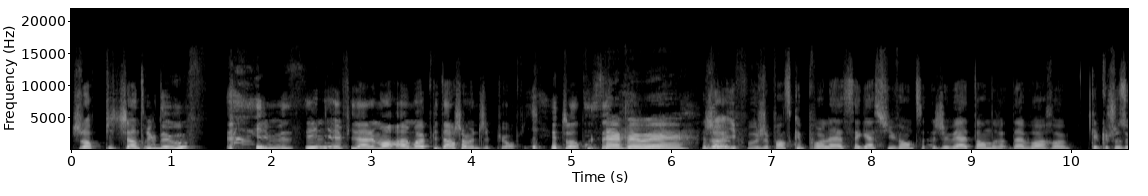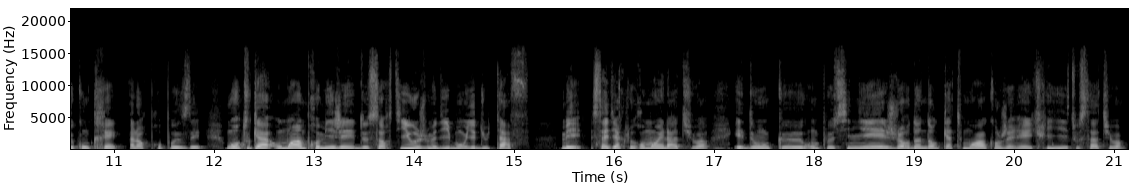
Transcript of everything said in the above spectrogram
genre, pitch un truc de ouf, il me signe, et finalement, un mois plus tard, je suis en mode, j'ai plus envie. genre, tu sais. Ah, bah ouais. Genre, il faut, je pense que pour la saga suivante, je vais attendre d'avoir euh, quelque chose de concret à leur proposer. Ou en tout cas, au moins un premier jet de sortie où je me dis, bon, il y a du taf. Mais c'est-à-dire que le roman est là, tu vois. Et donc, euh, on peut signer et je leur donne dans quatre mois quand j'ai réécrit et tout ça, tu vois.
